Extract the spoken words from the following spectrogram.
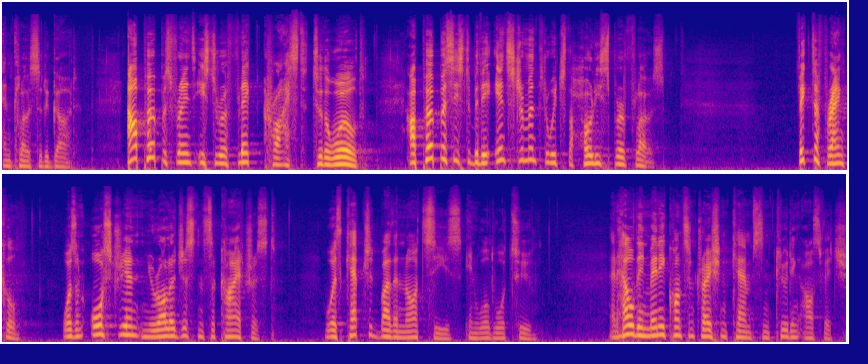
and closer to God. Our purpose, friends, is to reflect Christ to the world. Our purpose is to be the instrument through which the Holy Spirit flows. Viktor Frankl was an Austrian neurologist and psychiatrist who was captured by the Nazis in World War II and held in many concentration camps, including Auschwitz.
